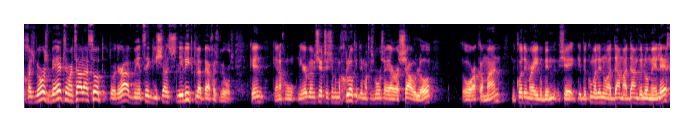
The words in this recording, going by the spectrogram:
אחשוורוש בעצם רצה לעשות, זאת אומרת, רב מייצג גישה שלילית כלפי אחשוורוש, כן? כי אנחנו נראה בהמשך שיש לנו מחלוקת אם אחשוורוש היה רשע או לא. או רק המן, מקודם ראינו שבקום עלינו אדם, אדם ולא מלך,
